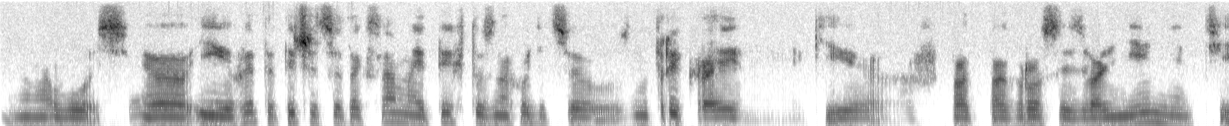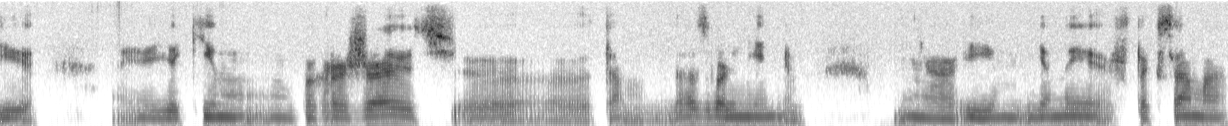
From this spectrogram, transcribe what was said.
Вось і гэта тычыцца таксама і тых хто знаходзіцца знутры краіны якія пад пагрозай звальнення ці якім пагражаюць там да, звальненнем. І яны таксама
